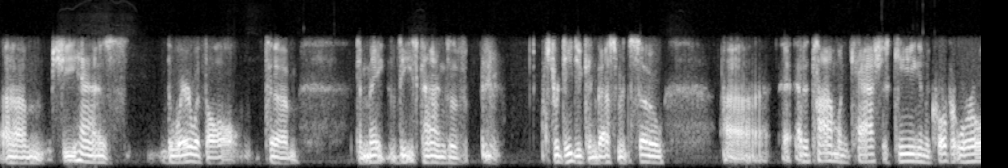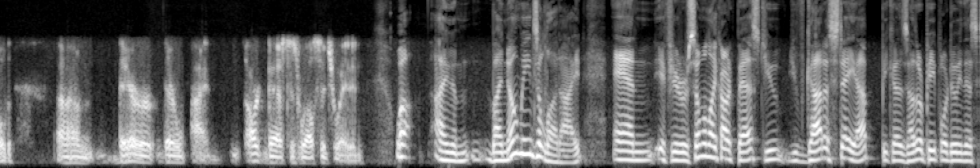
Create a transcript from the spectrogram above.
Um, she has the wherewithal to to make these kinds of strategic investments. So, uh, at a time when cash is king in the corporate world, um, they're they're ArcBest is well situated. Well, I am by no means a luddite, and if you're someone like ArcBest, you you've got to stay up because other people are doing this.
